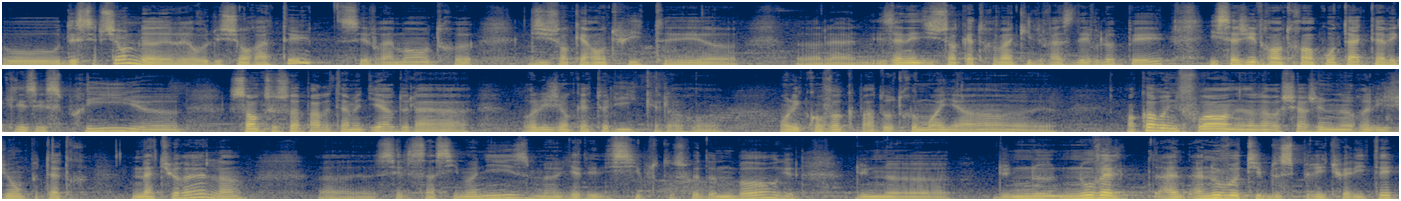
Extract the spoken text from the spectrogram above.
aux déceptions de la révolution ratée. C'est vraiment entre 1848 et les années 1880 qu'il va se développer. Il s'agit de rentrer en contact avec les esprits sans que ce soit par l'intermédiaire de la religion catholique. Alors on les convoque par d'autres moyens. Encore une fois, on est dans la recherche d'une religion peut-être naturelle. Hein. Euh, c'est le saint-simonisme, il y a des disciples de Swedenborg, d'une un, nouveau type de spiritualité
